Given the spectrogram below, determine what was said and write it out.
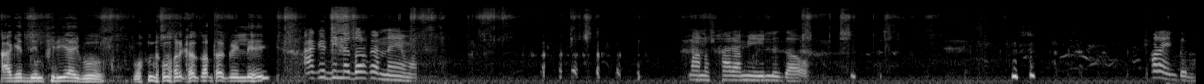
আগের দিন ফিরে আইবো। বন্ধ মার্কা কথা কইলেই। আগের দিনে দরকার নাই আমার। মানুষ হারামি এলে যাও। হারাইন তো না।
